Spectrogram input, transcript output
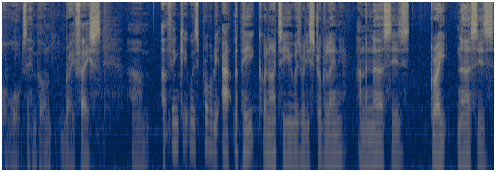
I walked in, put on a brave face. Um, I think it was probably at the peak when ITU was really struggling, and the nurses, great nurses,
